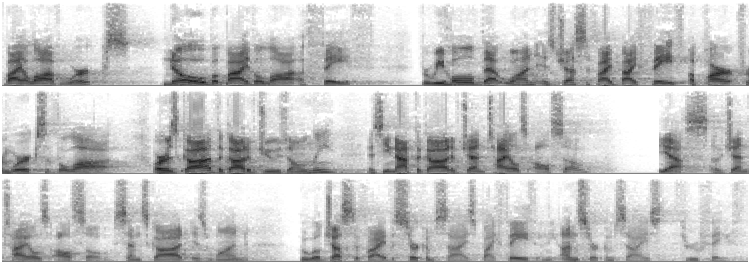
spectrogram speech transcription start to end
By a law of works? No, but by the law of faith. For we hold that one is justified by faith apart from works of the law. Or is God the God of Jews only? Is he not the God of Gentiles also? Yes, of Gentiles also, since God is one who will justify the circumcised by faith and the uncircumcised through faith.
